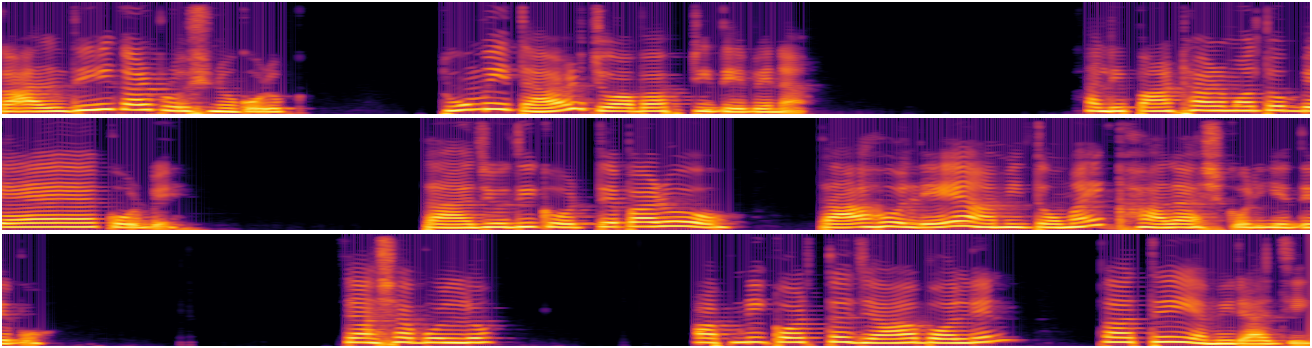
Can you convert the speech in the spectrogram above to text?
গাল দিক আর প্রশ্ন করুক, তুমি তার জবাবটি দেবে না। খালি পাঁঠার মতো ব্যয় করবে। তা যদি করতে পারো, তাহলে আমি তোমায় খালাস করিয়ে দেব। চাষা বলল আপনি কর্তা যা বলেন, তাতেই আমি রাজি।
